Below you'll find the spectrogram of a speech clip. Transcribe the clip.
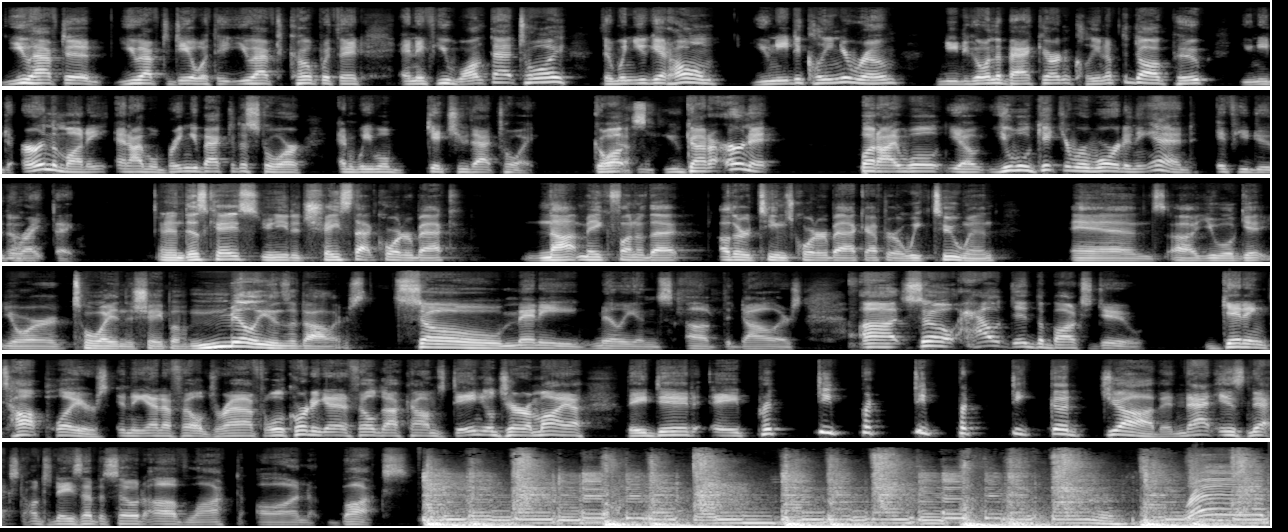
You have to you have to deal with it. You have to cope with it. And if you want that toy, then when you get home, you need to clean your room. You need to go in the backyard and clean up the dog poop. You need to earn the money, and I will bring you back to the store and we will get you that toy. Go up. Yes. You got to earn it, but I will, you know, you will get your reward in the end if you do the yeah. right thing. And in this case, you need to chase that quarterback, not make fun of that other team's quarterback after a week two win, and uh, you will get your toy in the shape of millions of dollars. So many millions of the dollars. Uh, so how did the Bucs do getting top players in the NFL draft? Well, according to NFL.com's Daniel Jeremiah, they did a pretty, pretty, pretty good job. And that is next on today's episode of Locked on Bucs.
